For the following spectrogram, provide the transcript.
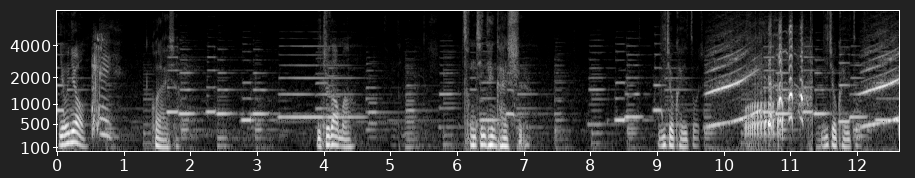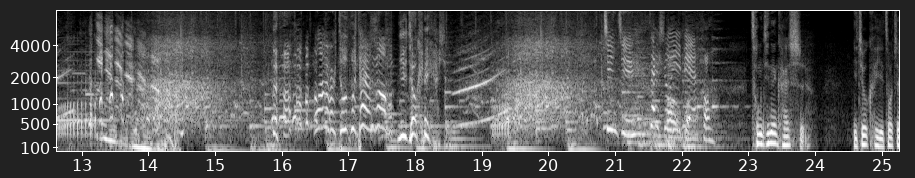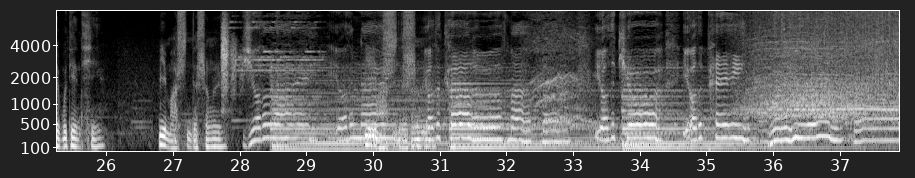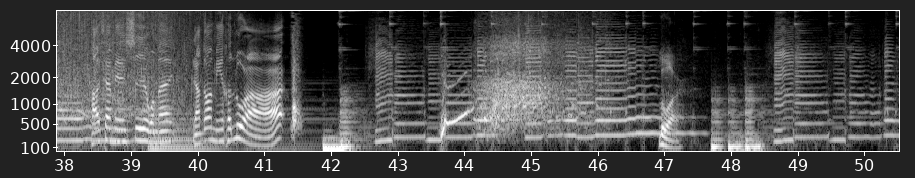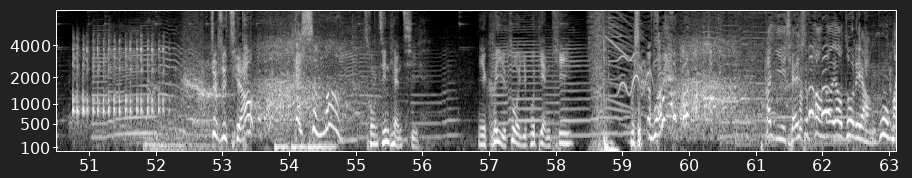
牛牛，哎，过来一下。你知道吗？从今天开始，你就可以坐着，你就可以坐这。我耳朵不太好。你就可以开始。俊俊，再说一遍。好。从今天开始，你就可以坐这部电梯。密码是你的生日。密码是你的生日。好，下面是我们冉高明和鹿儿。鹿儿，这是墙。干什么？从今天起，你可以坐一部电梯。不是我。他以前是胖到要坐两部吗？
